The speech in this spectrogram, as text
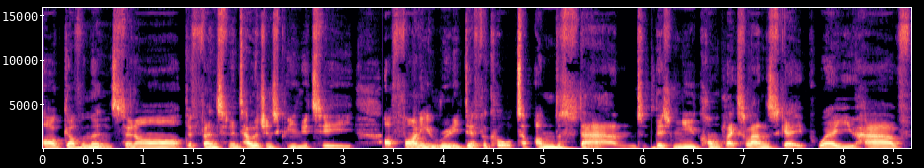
our governments and our defense and intelligence community are finding it really difficult to understand this new complex landscape where you have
